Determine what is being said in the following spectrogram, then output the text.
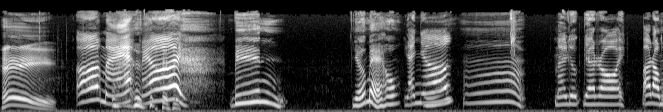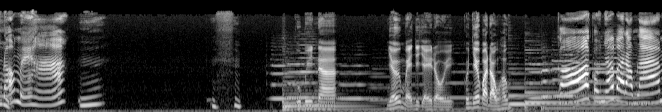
Hey! Ơ mẹ Mẹ ơi Nhớ mẹ không? Dạ nhớ. Ừ. Mẹ được giờ rồi. Ba đồng đón mẹ hả? Ừ. Cô Bin à, Nhớ mẹ như vậy rồi Có nhớ ba đồng không? Có con nhớ ba đồng lắm.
